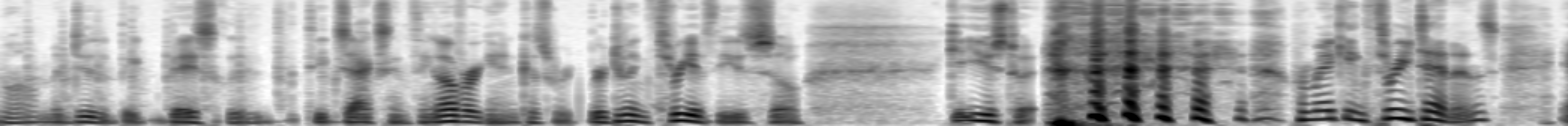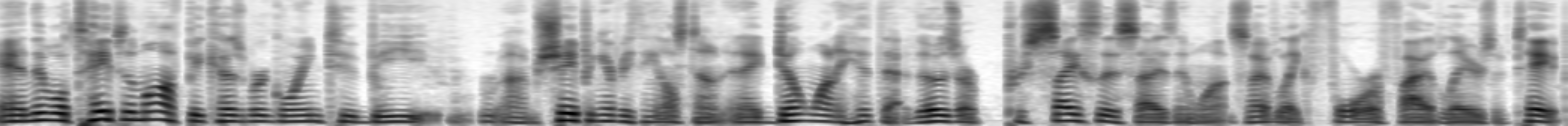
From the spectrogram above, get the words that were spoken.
well I'm going to do the big, basically the exact same thing over again because we're, we're doing three of these so get used to it. we're making three tenons, and then we'll tape them off because we're going to be um, shaping everything else down, and I don't want to hit that. Those are precisely the size they want, so I have like four or five layers of tape.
